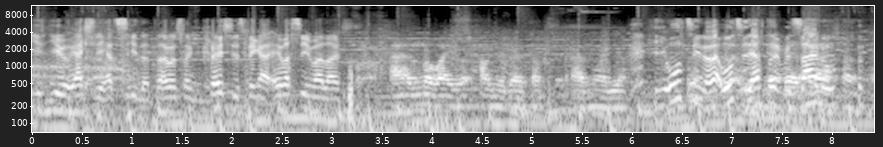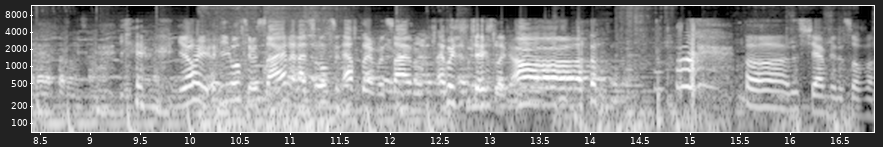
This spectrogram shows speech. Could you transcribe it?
You, you actually had seen that. That was like the craziest thing I ever seen in my life. I don't know why you, how you there comes. I have no idea. He ulted and I ulted after him with Sion ult. I got a shot on someone. Yeah, you know, he, he ulted with Sion and I just ulted after him with ult. And we just chased like, oh! oh, this champion is so fun.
